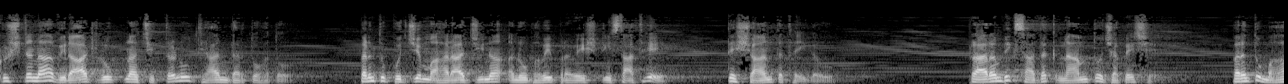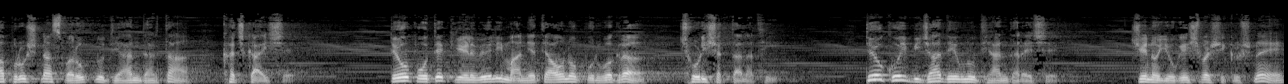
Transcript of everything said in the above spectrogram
કૃષ્ણના વિરાટ રૂપના ચિત્રનું ધ્યાન ધરતો હતો, પરંતુ પૂજ્ય મહારાજજીના અનુભવી પ્રવેશની સાથે તે શાંત થઈ ગયું. પ્રારંભિક સાધક નામ તો જપે છે પરંતુ મહાપુરુષના સ્વરૂપનું ધ્યાન ધરતા ખચકાય છે. તેઓ પોતે કેળવેલી માન્યતાઓનો પૂર્વગ્રહ છોડી શકતા નથી. તેઓ કોઈ બીજા દેવનું ધ્યાન ધરે છે, જેનો યોગેશ્વર શ્રી કૃષ્ણએ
